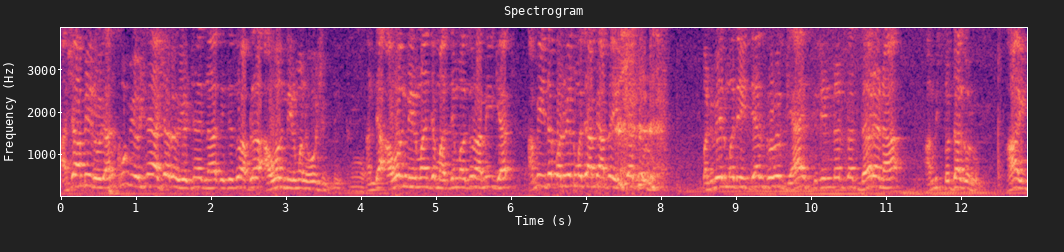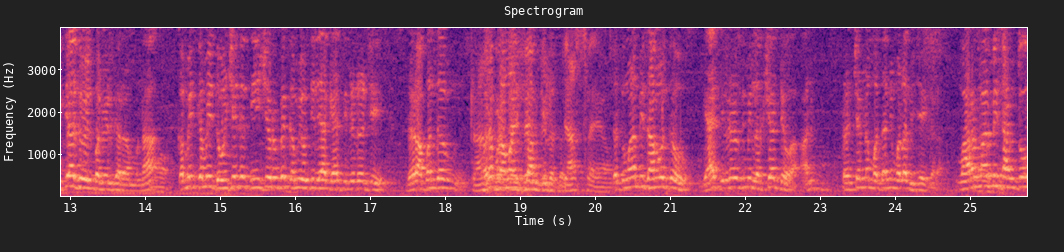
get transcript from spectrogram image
अशा आम्ही रोज आता खूप योजना अशा योजना आहेत ना तिथे तो आपल्याला आवक निर्माण होऊ शकते हो. आणि त्या आवक निर्माणच्या माध्यमातून आम्ही गॅस आम्ही इथं पनवेलमध्ये आम्ही आता इतिहास करू पनवेलमध्ये इतिहास करू गॅस सिलेंडरचा दर आहे ना आम्ही स्वतः करू. हा इतिहास होईल पनवेलकरांना हो. कमीत कमी दोनशे ते तीनशे रुपये कमी होतील या गॅस सिलेंडरचे. जर आपण तर खरं प्रामाणिक काम केलं तर. जास्त आहे हो. तर तुम्हाला मी सांगतो गॅस सिलेंडर तुम्ही लक्षात ठेवा आणि प्रचंड मताने मला विजय करा. वारंवार मी सांगतो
